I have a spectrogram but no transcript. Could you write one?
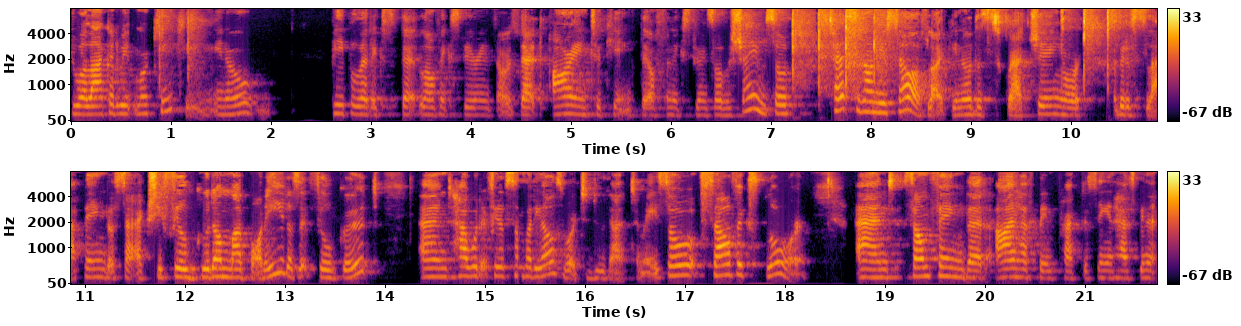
Do I like it a bit more kinky? You know, people that, ex- that love experience or that are into kink, they often experience over shame. So test it on yourself, like, you know, the scratching or a bit of slapping. Does that actually feel good on my body? Does it feel good? And how would it feel if somebody else were to do that to me? So self explore. And something that I have been practicing and has been an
